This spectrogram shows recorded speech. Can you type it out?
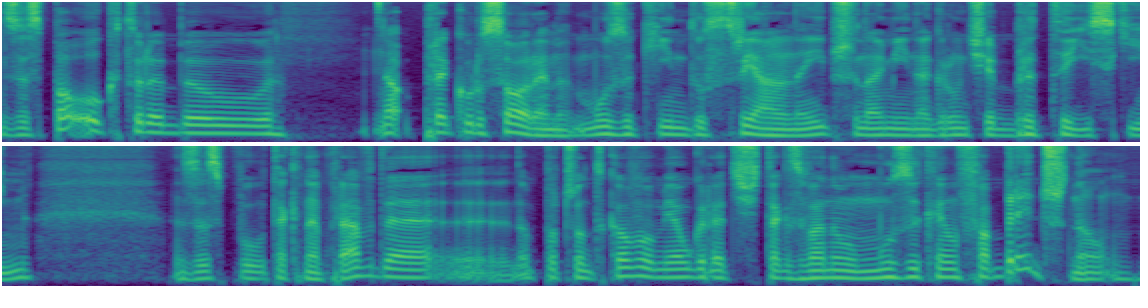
Zespołu, który był no, prekursorem muzyki industrialnej, przynajmniej na gruncie brytyjskim zespół tak naprawdę e, no, początkowo miał grać tak zwaną muzykę fabryczną.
